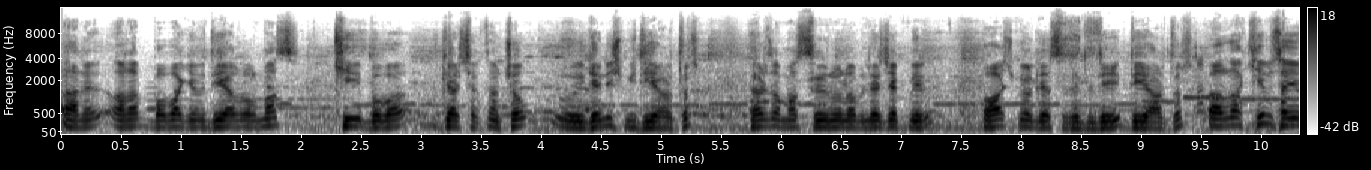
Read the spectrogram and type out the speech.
Hani ana baba gibi diyar olmaz ki baba gerçekten çok e, geniş bir diyardır. Her zaman sığınılabilecek bir ağaç gölgesi di- diyardır. Allah kimseyi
